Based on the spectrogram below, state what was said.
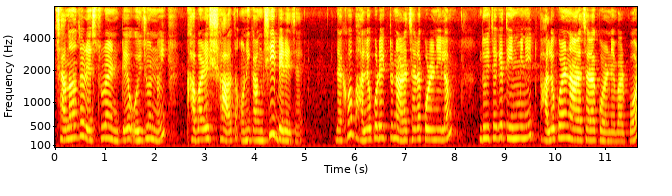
সাধারণত রেস্টুরেন্টে ওই জন্যই খাবারের স্বাদ অনেকাংশেই বেড়ে যায়। দেখো, ভালো করে একটু নাড়াচাড়া করে নিলাম। দুই থেকে তিন মিনিট ভালো করে নাড়াচাড়া করে নেবার পর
